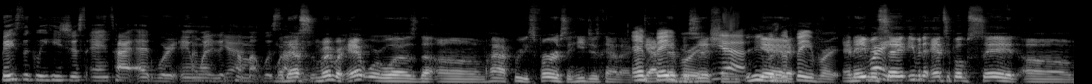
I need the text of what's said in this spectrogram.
basically he's just anti-edward and I wanted mean, to yeah. come up with something. but something that's remember Edward was the um high priest first, and he just kind of And got favorite. that position. Yeah. He was the favorite. And they even Right. say even the antipope said um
